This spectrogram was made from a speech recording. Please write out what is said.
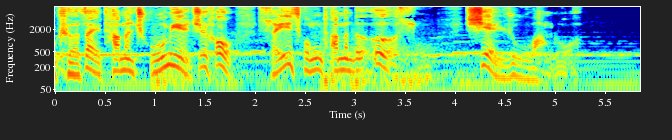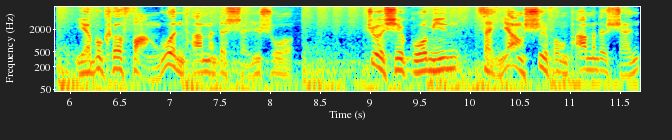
可在他们除灭之后随从他们的恶俗，陷入网罗，也不可访问他们的神说：这些国民怎样侍奉他们的神，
